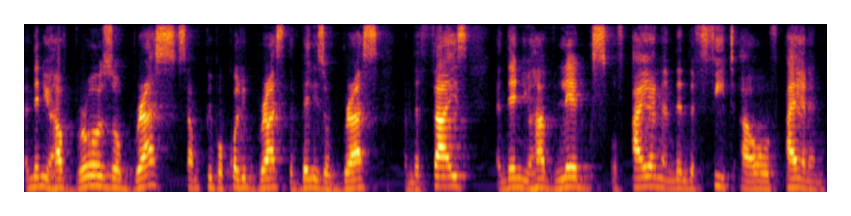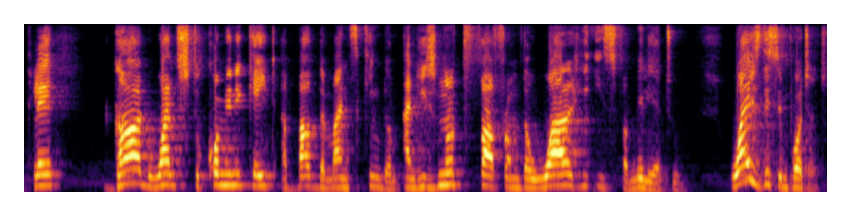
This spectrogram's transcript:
and then you have bronze or brass. Some people call it brass, the bellies of brass, and the thighs, and then you have legs of iron, and then the feet are of iron and clay. God wants to communicate about the man's kingdom, and he's not far from the world he is familiar to. Why is this important?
